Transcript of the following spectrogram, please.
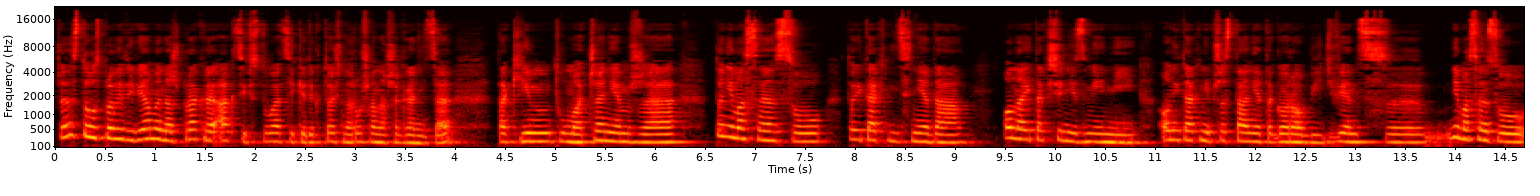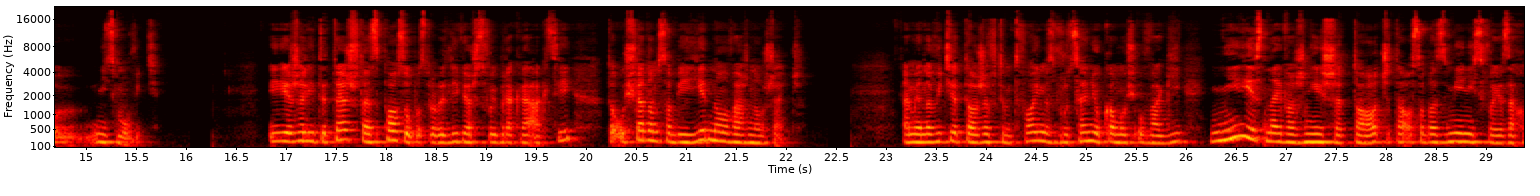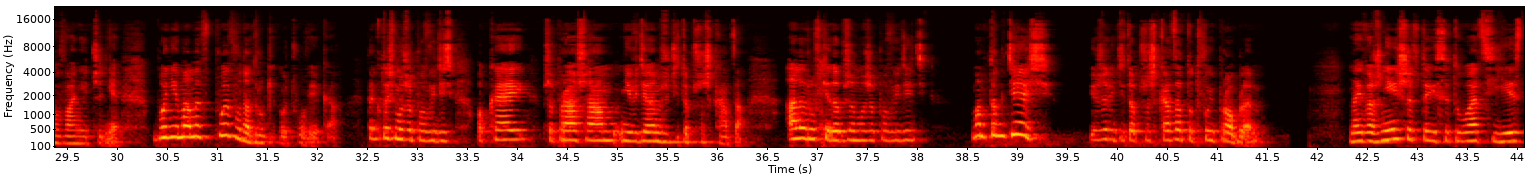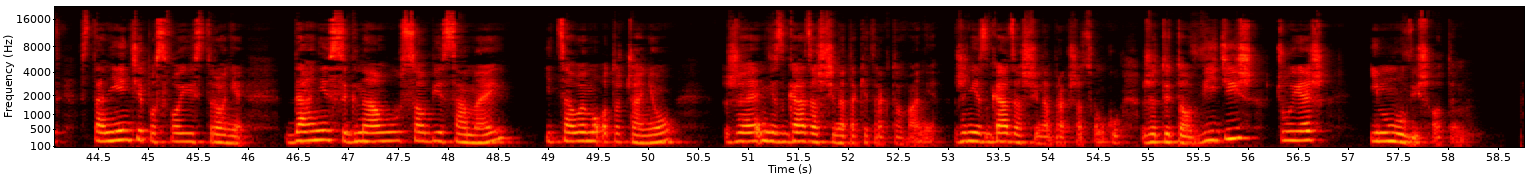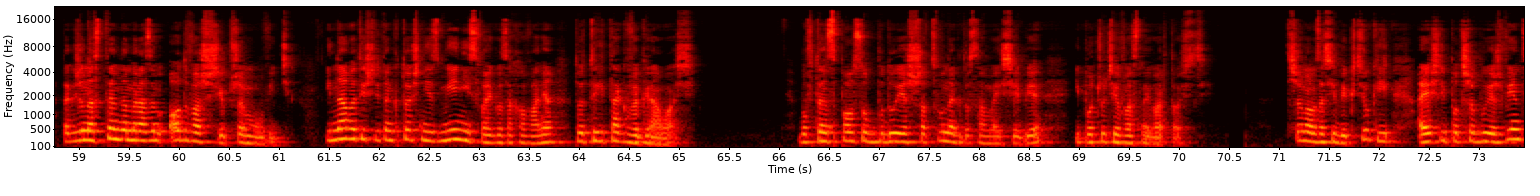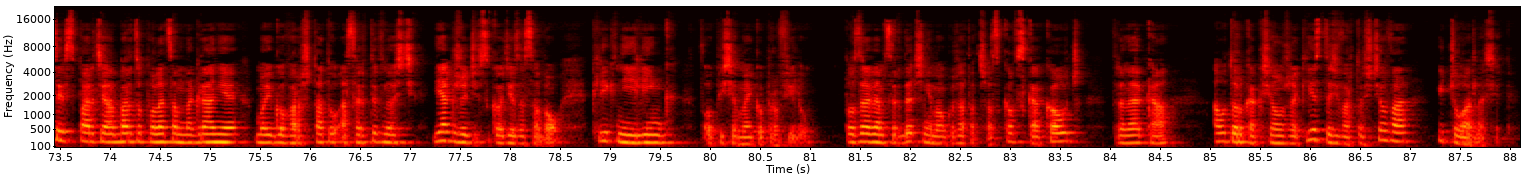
Często usprawiedliwiamy nasz brak reakcji w sytuacji, kiedy ktoś narusza nasze granice, takim tłumaczeniem, że to nie ma sensu, to i tak nic nie da, ona i tak się nie zmieni, on i tak nie przestanie tego robić, więc y, nie ma sensu nic mówić. I jeżeli ty też w ten sposób usprawiedliwiasz swój brak reakcji, to uświadom sobie jedną ważną rzecz. A mianowicie to, że w tym Twoim zwróceniu komuś uwagi nie jest najważniejsze to, czy ta osoba zmieni swoje zachowanie, czy nie, bo nie mamy wpływu na drugiego człowieka. Ten ktoś może powiedzieć: OK, przepraszam, nie wiedziałem, że ci to przeszkadza, ale równie dobrze może powiedzieć: Mam to gdzieś. Jeżeli ci to przeszkadza, to Twój problem. Najważniejsze w tej sytuacji jest stanięcie po swojej stronie, danie sygnału sobie samej i całemu otoczeniu, że nie zgadzasz się na takie traktowanie, że nie zgadzasz się na brak szacunku, że ty to widzisz, czujesz i mówisz o tym. Także następnym razem odważ się przemówić. I nawet jeśli ten ktoś nie zmieni swojego zachowania, to ty i tak wygrałaś. Bo w ten sposób budujesz szacunek do samej siebie i poczucie własnej wartości. Trzymam za siebie kciuki, a jeśli potrzebujesz więcej wsparcia, bardzo polecam nagranie mojego warsztatu Asertywność jak żyć w zgodzie ze sobą. Kliknij link w opisie mojego profilu. Pozdrawiam serdecznie, Małgorzata Trzaskowska, coach, trenerka, autorka książek Jesteś wartościowa i czuła dla siebie.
